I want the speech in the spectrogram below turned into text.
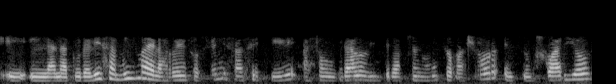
eh, la naturaleza misma de las redes sociales hace que haya un grado de interacción mucho mayor entre usuarios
